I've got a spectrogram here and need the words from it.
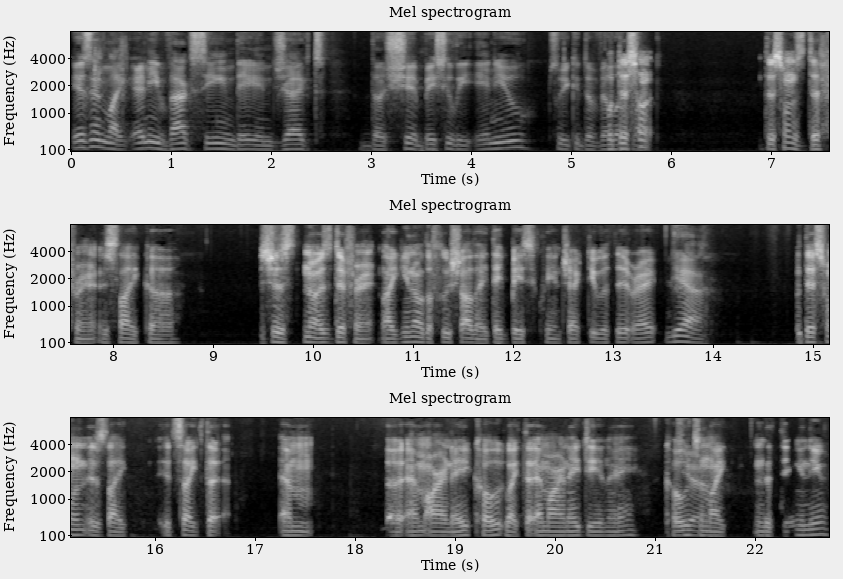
isn't like any vaccine they inject the shit basically in you so you could develop. this one- like, This one's different. It's like uh, it's just no, it's different. Like you know the flu shot, like they basically inject you with it, right? yeah, But this one is like it's like the M the mRNA code, like the mRNA DNA codes and like in the thing in you.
